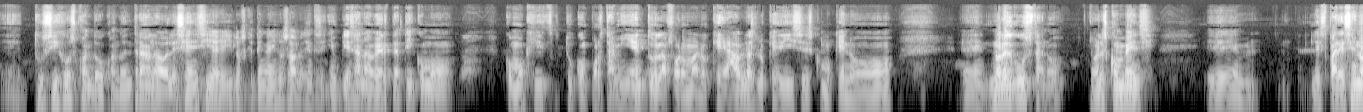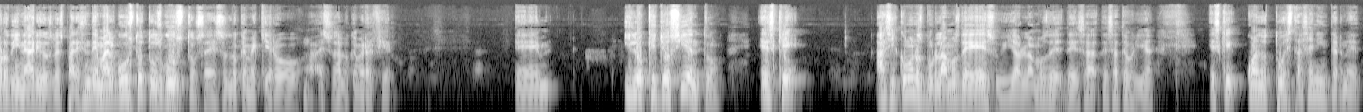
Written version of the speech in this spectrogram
eh, tus hijos cuando, cuando entran a la adolescencia y los que tengan hijos adolescentes empiezan a verte a ti como, como que tu comportamiento, la forma, lo que hablas, lo que dices, como que no, eh, no les gusta, ¿no? No les convence. Eh, les parecen ordinarios, les parecen de mal gusto tus gustos, a eso es lo que me quiero, a eso es a lo que me refiero. Eh, y lo que yo siento es que, así como nos burlamos de eso y hablamos de, esa, teoría, es que cuando tú estás en Internet,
